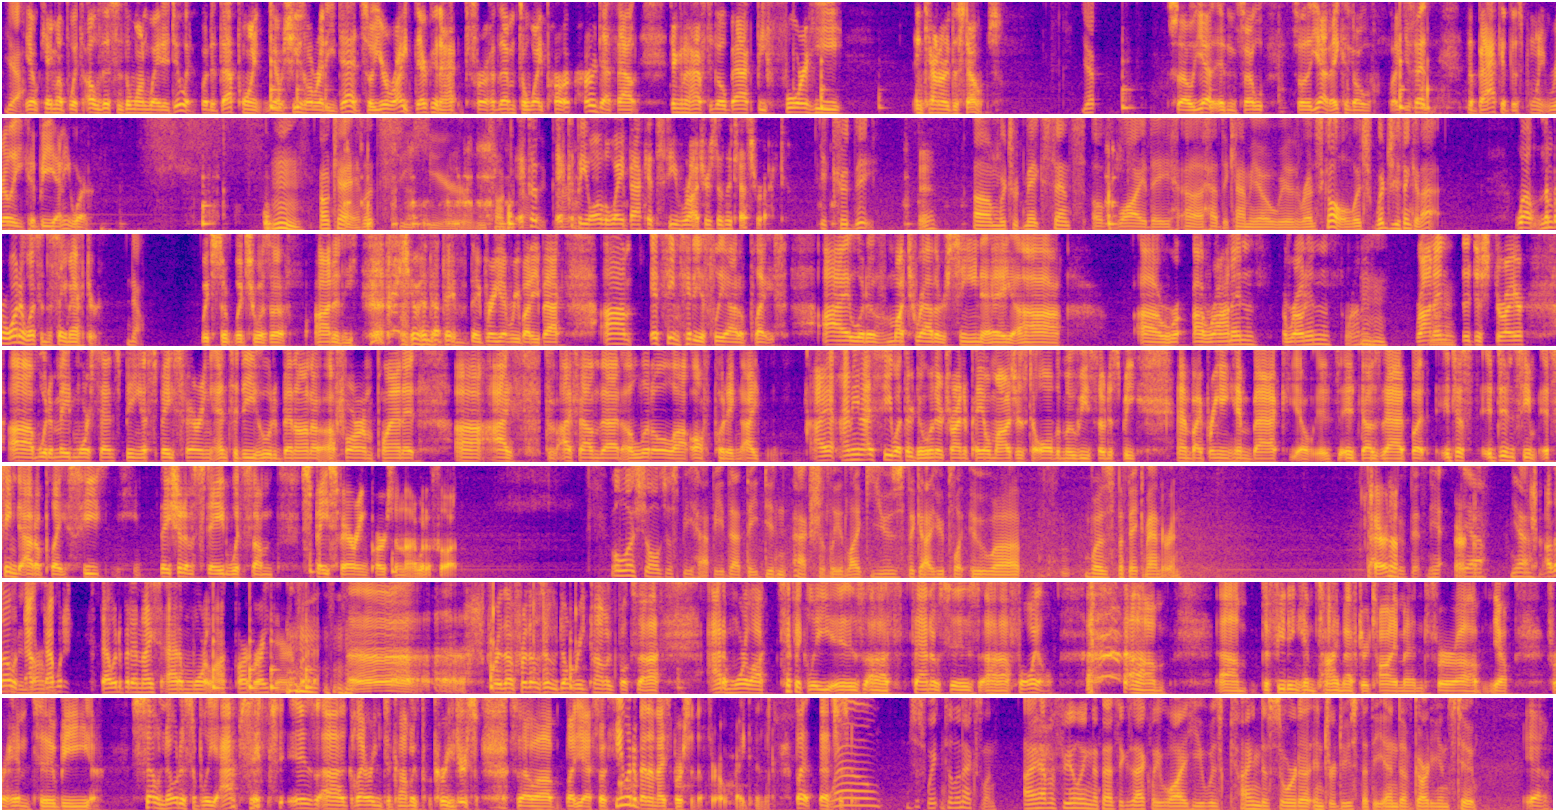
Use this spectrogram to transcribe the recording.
yeah. you know, came up with, oh, this is the one way to do it. But at that point, you know, she's already dead. So you're right. They're going to, have, for them to wipe her, her death out, they're going to have to go back before he encountered the stones. So, yeah. And so, so yeah, they can go, like you said, the back at this point really could be anywhere. Hmm. Okay. Let's see here. We talked. It could. It could be all the way back at Steve Rogers and the Tesseract. It could be. Yeah um, which would make sense of why they uh, had the cameo with Red Skull. Which what did you think of that? Well, number one, it wasn't the same actor. No. Which which was a oddity, given that they they bring everybody back. Um, it seemed hideously out of place. I would have much rather seen a uh, a, a Ronan, a Ronan, Ronan. Mm-hmm. Ronan, the Destroyer, uh, would have made more sense being a spacefaring entity who would have been on a, a foreign planet. Uh, I I found that a little uh, off-putting. I I, I mean, I see what they're doing. They're trying to pay homages to all the movies, so to speak, and by bringing him back, you know, it, it does that. But it just it didn't seem it seemed out of place. He, he they should have stayed with some spacefaring person. I would have thought. Well, let's all just be happy that they didn't actually like use the guy who play, who uh, was the fake Mandarin. That Fair enough. Been, yeah, Fair yeah, enough. yeah. Although that, that would that would have been a nice Adam Warlock part right there. But, uh, for the for those who don't read comic books, uh, Adam Warlock typically is uh, Thanos's uh, foil, um, um, defeating him time after time, and for uh, you know for him to be so noticeably absent is uh, glaring to comic book readers. So, uh, but yeah, so he would have been a nice person to throw right in there. But that's well, just just wait until the next one. I have a feeling that that's exactly why he was kind of sort of introduced at the end of Guardians 2. Yeah.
